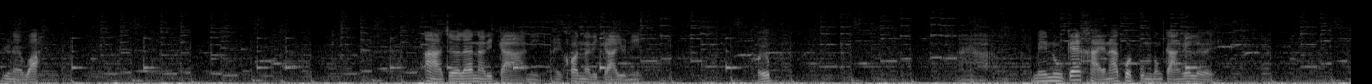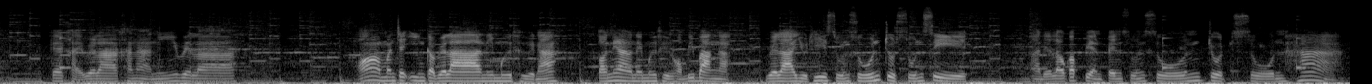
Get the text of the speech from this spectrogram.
อยู่ไหนวะ อ่าเจอแล้วนาฬิกานี่ไอคอนนาฬิกาอยู่นี่ปึ๊บอ่าเมนูแก้ไขนะกดปุ่มตรงกลางได้เลย แก้ไขเวลาขณะนี้เวลาอ๋อมันจะอิงกับเวลาในมือถือนะ ตอนเนี้ยในมือถือของพี่บังอะเวลาอยู่ที่ 00.04อ่าเดี๋ยวเราก็เปลี่ยนเป็น 00.05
